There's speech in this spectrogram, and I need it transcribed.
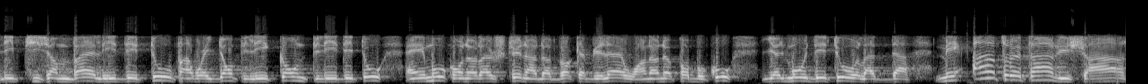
les petits hommes verts, les détours, puis donc, puis les comptes, puis les détours. Un mot qu'on a rajouté dans notre vocabulaire où on en a pas beaucoup. Il y a le mot détour là-dedans. Mais entre-temps, Richard,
